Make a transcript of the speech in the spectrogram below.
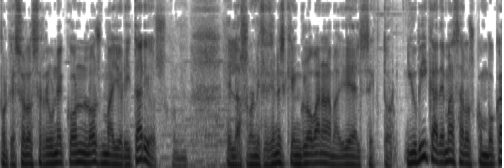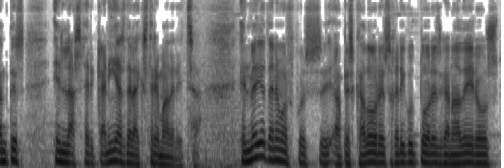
porque solo se reúne con los mayoritarios, en las organizaciones que engloban a la mayoría del sector. Y ubica además a los convocantes en las cercanías de la extrema derecha. En medio tenemos pues eh, a pescadores, agricultores, ganaderos,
